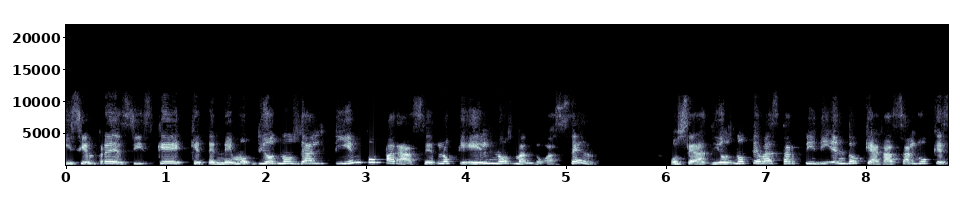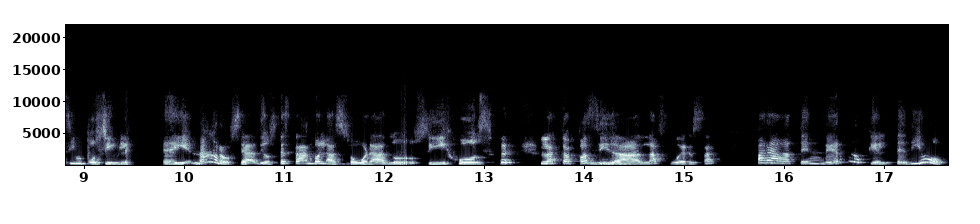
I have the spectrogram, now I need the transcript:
y siempre decís que, que tenemos, Dios nos da el tiempo para hacer lo que Él nos mandó a hacer. O sea, Dios no te va a estar pidiendo que hagas algo que es imposible de llenar. O sea, Dios te está dando las horas, los hijos, la capacidad, la fuerza para atender lo que Él te dio.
